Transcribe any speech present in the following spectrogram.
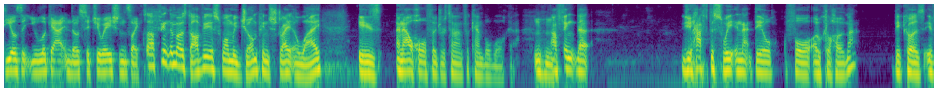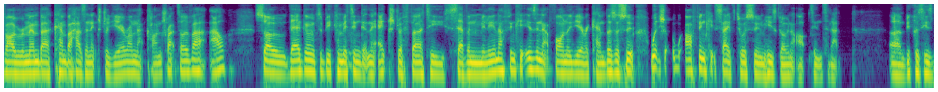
deals that you look at in those situations? Like, so I think the most obvious one we jump in straight away is an Al Horford return for Kemba Walker. Mm-hmm. I think that you have to sweeten that deal for Oklahoma because if I remember, Kemba has an extra year on that contract over Al. So they're going to be committing an extra 37 million, I think it is, in that final year of Kemba's, suit, which I think it's safe to assume he's going to opt into that um, because he's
